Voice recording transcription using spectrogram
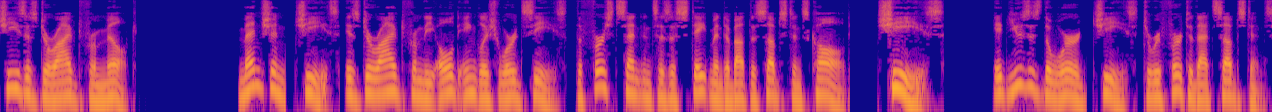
cheese is derived from milk. Mention, cheese is derived from the Old English word sees. The first sentence is a statement about the substance called cheese. It uses the word cheese to refer to that substance.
